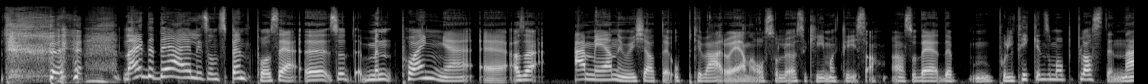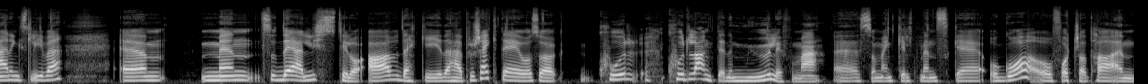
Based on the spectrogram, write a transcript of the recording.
Nei, det, det er jeg litt sånn spent på å se. Uh, så, men poenget uh, Altså, jeg mener jo ikke at det er opp til hver og en av oss å løse klimakrisa. Altså det, det er politikken som må på plass, det er næringslivet. Um, men så det jeg har lyst til å avdekke i dette prosjektet, er jo også hvor, hvor langt er det mulig for meg eh, som enkeltmenneske å gå, og fortsatt ha en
